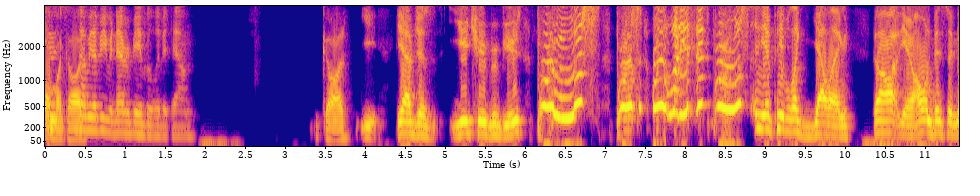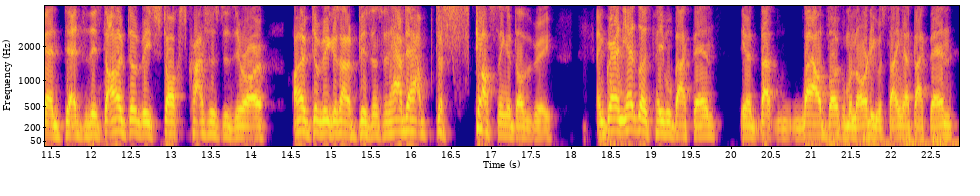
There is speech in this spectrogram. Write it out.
oh my God. WWE would never be able to live it down. God, you, you have just YouTube reviews. Bruce, Bruce, what, is this, Bruce? And you have people like yelling. Oh, you know, I want Vince McMahon dead for this. I hope WWE stocks crashes to zero. I hope WWE goes out of business. For how, how disgusting a WWE. And Grant, you had those people back then. You know, that loud vocal minority was saying that back then.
